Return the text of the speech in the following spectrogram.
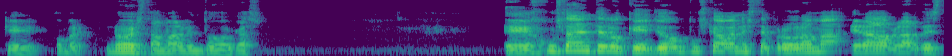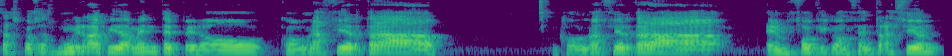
que hombre, no está mal en todo caso. Eh, justamente lo que yo buscaba en este programa era hablar de estas cosas muy rápidamente, pero con una cierta, con una cierta enfoque y concentración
